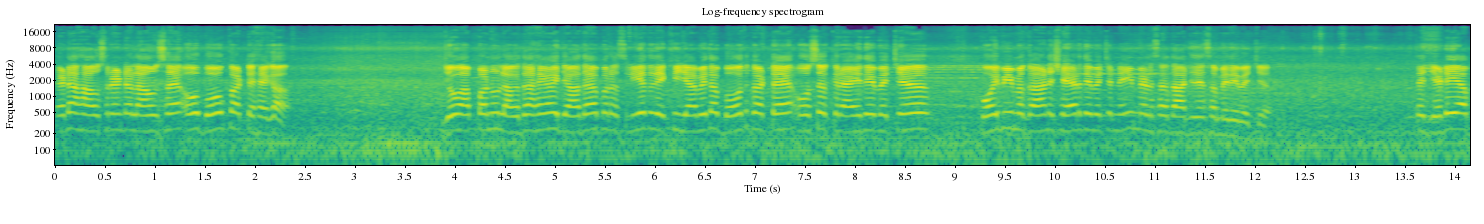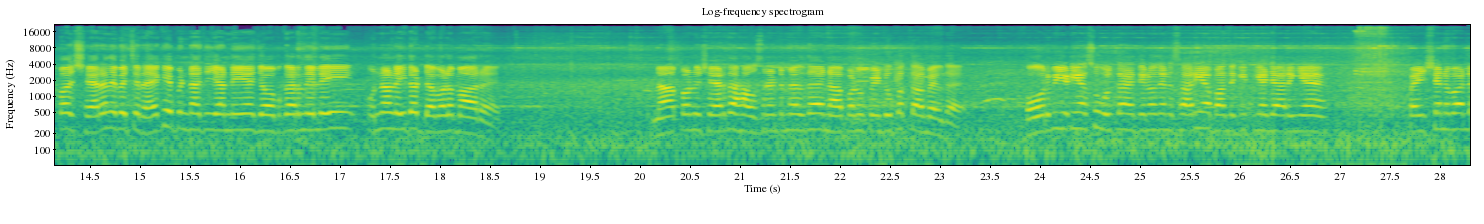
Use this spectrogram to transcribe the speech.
ਜਿਹੜਾ ਹਾਊਸ ਰੈਂਟ ਅਲਾਉਂਸ ਹੈ, ਉਹ ਬਹੁਤ ਘੱਟ ਹੈਗਾ। ਜੋ ਆਪਾਂ ਨੂੰ ਲੱਗਦਾ ਹੈਗਾ ਜ਼ਿਆਦਾ ਪਰ ਅਸਲੀਅਤ ਦੇਖੀ ਜਾਵੇ ਤਾਂ ਬਹੁਤ ਘੱਟ ਹੈ। ਉਸ ਕਿਰਾਏ ਦੇ ਵਿੱਚ ਕੋਈ ਵੀ ਮਕਾਨ ਸ਼ਹਿਰ ਦੇ ਵਿੱਚ ਨਹੀਂ ਮਿਲ ਸਕਦਾ ਅੱਜ ਦੇ ਸਮੇਂ ਦੇ ਵਿੱਚ। ਤੇ ਜਿਹੜੇ ਆਪਾਂ ਸ਼ਹਿਰਾਂ ਦੇ ਵਿੱਚ ਰਹਿ ਕੇ ਪਿੰਡਾਂ 'ਚ ਜਾਂਦੇ ਆ ਜੌਬ ਕਰਨ ਦੇ ਲਈ, ਉਹਨਾਂ ਲਈ ਤਾਂ ਡਬਲ ਮਾਰ ਹੈ। ਨਾ ਆਪਾਂ ਨੂੰ ਸ਼ਹਿਰ ਦਾ ਹਾਊਸ ਰੈਂਟ ਮਿਲਦਾ ਹੈ, ਨਾ ਆਪਾਂ ਨੂੰ ਪਿੰਡੂ ਭੱਤਾ ਮਿਲਦਾ ਹੈ। ਹੋਰ ਵੀ ਜਿਹੜੀਆਂ ਸਹੂਲਤਾਂ ਹੈ ਦਿਨੋਂ ਦਿਨ ਸਾਰੀਆਂ ਬੰਦ ਕੀਤੀਆਂ ਜਾ ਰਹੀਆਂ ਹੈ। ਪੈਨਸ਼ਨ ਵੱਲ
